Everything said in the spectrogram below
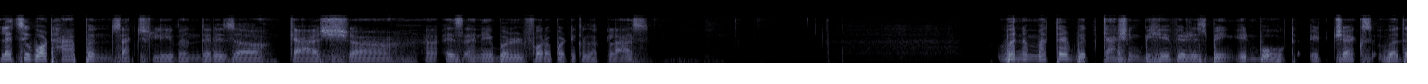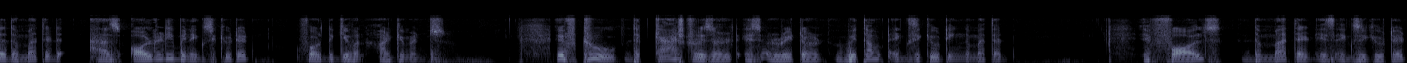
Let's see what happens actually when there is a cache uh, uh, is enabled for a particular class. When a method with caching behavior is being invoked, it checks whether the method has already been executed for the given arguments. If true, the cached result is returned without executing the method. If false, the method is executed,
